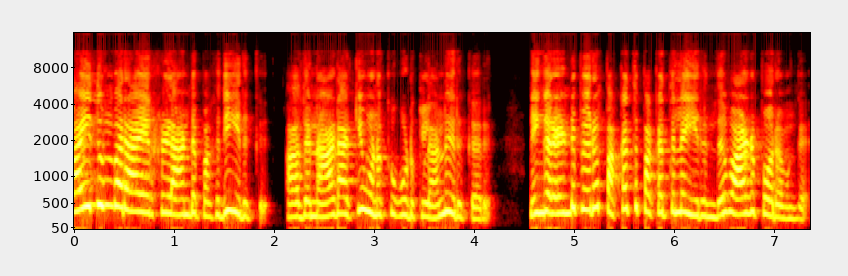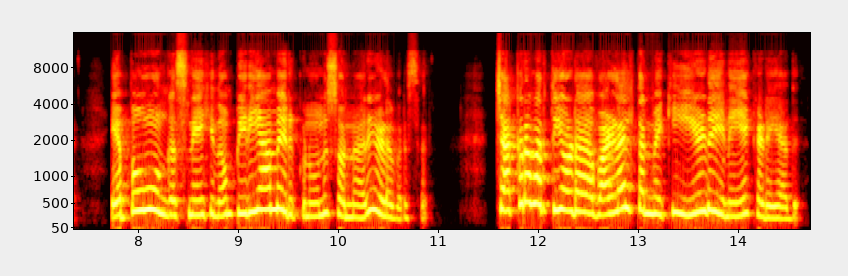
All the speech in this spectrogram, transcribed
வைதும்பராயர்கள் ஆண்ட பகுதி இருக்கு. அதை நாடாக்கி உனக்கு கொடுக்கலான்னு இருக்காரு. நீங்க ரெண்டு பேரும் பக்கத்து பக்கத்துல இருந்து வாழ போறவங்க. எப்பவும் உங்க சிநேகிதம் பிரியாம இருக்கணும்னு சொன்னாரு இளவரசர். சக்கரவர்த்தியோட வள்ளல் தன்மைக்கு ஈடு இணையே கிடையாது.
